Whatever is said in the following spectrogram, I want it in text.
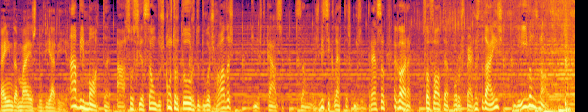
ainda mais do dia a dia. A Abimota, a Associação dos Construtores de Duas Rodas, que neste caso são as bicicletas que nos interessam, agora só falta pôr os pés nos pedais e aí vamos nós.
